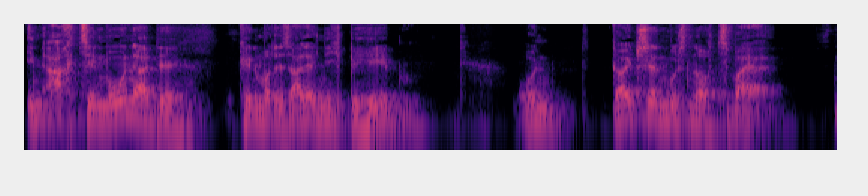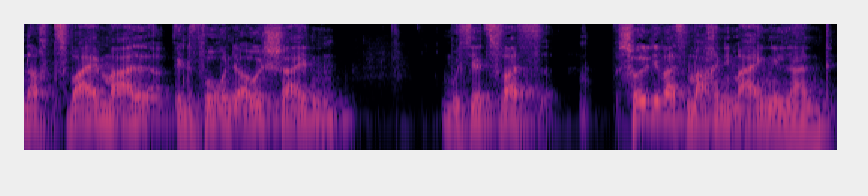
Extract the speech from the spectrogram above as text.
In 18 Monate können wir das alles nicht beheben. Und Deutschland muss noch zwei, noch zweimal in Vorrunde ausscheiden, muss jetzt was, sollte was machen im eigenen Land.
